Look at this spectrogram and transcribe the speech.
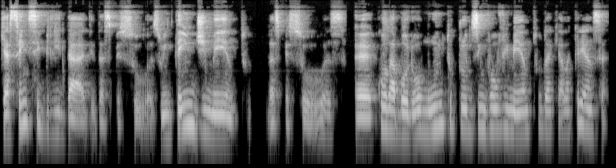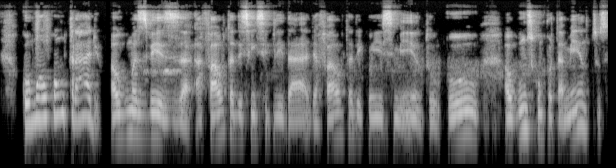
que a sensibilidade das pessoas, o entendimento das pessoas é, colaborou muito para o desenvolvimento daquela criança. Como ao contrário, algumas vezes a, a, falta de sensibilidade, a falta de conhecimento ou alguns comportamentos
